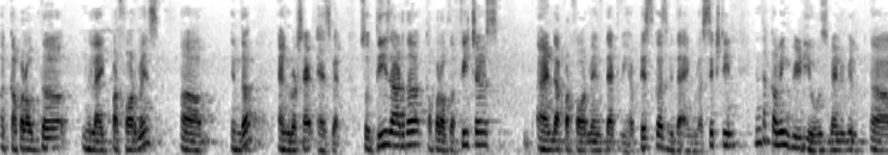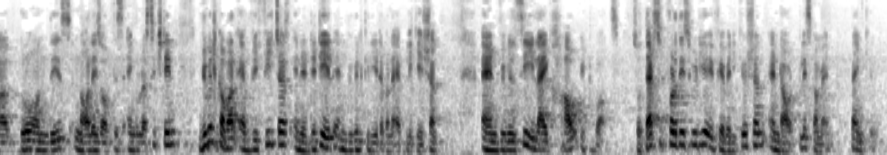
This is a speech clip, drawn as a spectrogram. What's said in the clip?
a couple of the like performance uh, in the angular side as well. So these are the couple of the features and the performance that we have discussed with the angular 16 in the coming videos when we will uh, grow on this knowledge of this angular 16 we will cover every features in a detail and we will create an application. And we will see like how it works. So that's it for this video. If you have any question and doubt please comment. Thank you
